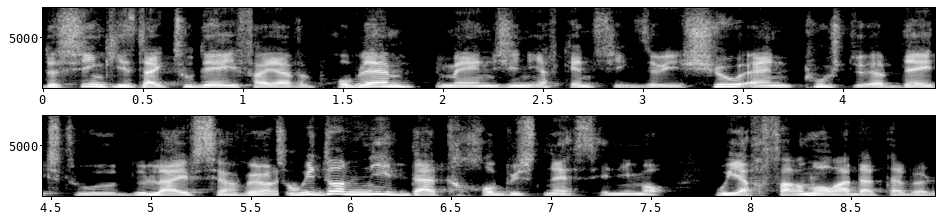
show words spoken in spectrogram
The thing is like today, if I have a problem, my engineer can fix the issue and push the update to the live server. So we don't need that robustness anymore. We are far more adaptable.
